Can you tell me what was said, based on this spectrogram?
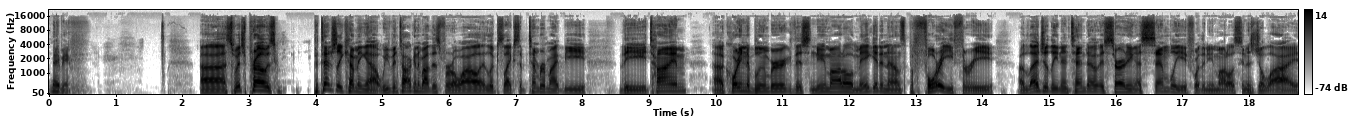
maybe Uh, Switch Pro is potentially coming out. We've been talking about this for a while. It looks like September might be the time. Uh, according to Bloomberg, this new model may get announced before E3. Allegedly, Nintendo is starting assembly for the new model as soon as July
